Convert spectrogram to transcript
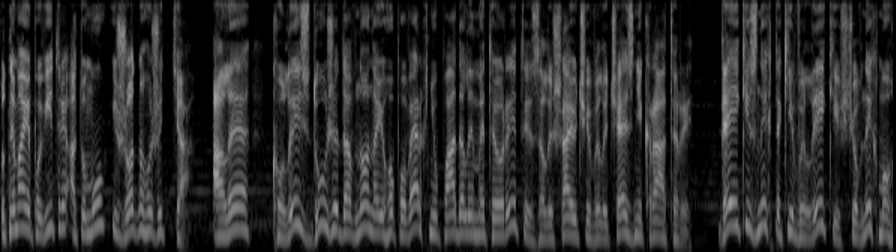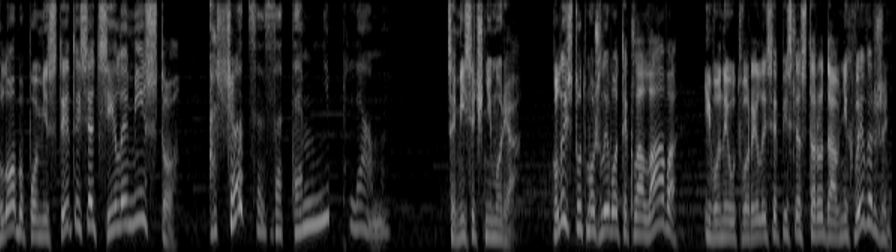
Тут немає повітря, а тому і жодного життя. Але колись дуже давно на його поверхню падали метеорити, залишаючи величезні кратери. Деякі з них такі великі, що в них могло б поміститися ціле місто. А що це за темні плями? Це місячні моря. Колись тут, можливо, текла лава, і вони утворилися після стародавніх вивержень.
